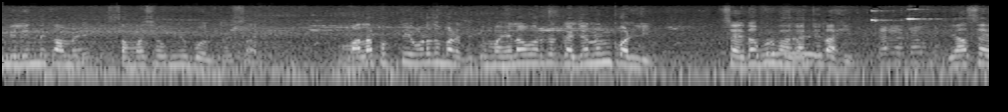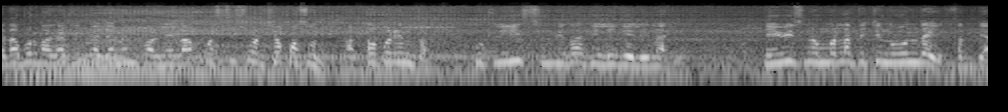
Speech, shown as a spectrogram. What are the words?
मिलिंद कांबळे समाजसेवक मी बोलतोय सर. मला फक्त एवढंच म्हणायचं की महिला वर्ग गजानन कॉलनी सैदापूर भागातील आहे. या सैदापूर भागातील गजानन कॉलनीला पस्तीस वर्षापासून आत्तापर्यंत कुठलीही सुविधा दिली गेली नाही. तेवीस नंबरला त्याची नोंद आहे सध्या.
